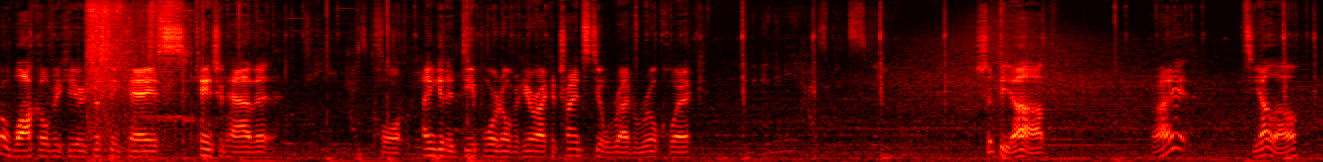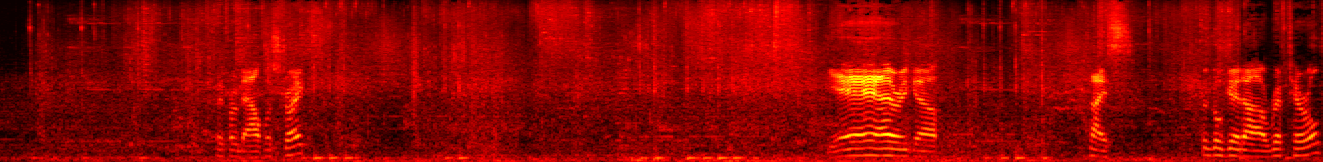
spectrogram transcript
I'll walk over here just in case. Kayn should have it. Cool. I can get a deep ward over here. I could try and steal red real quick. Should be up. Right? It's yellow. Him alpha strike. Yeah, there we go. Nice. Could go get uh, Rift Herald.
